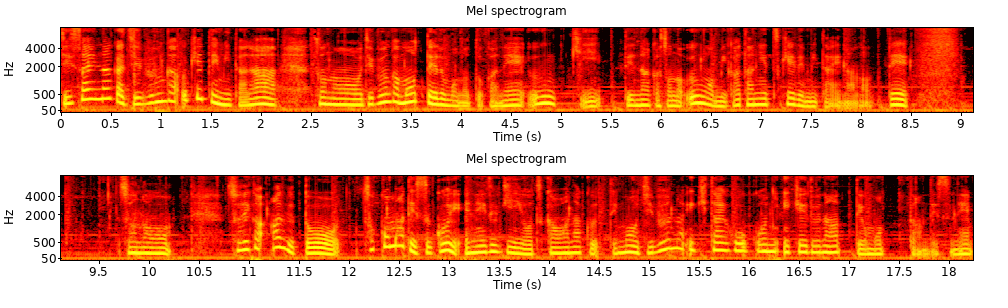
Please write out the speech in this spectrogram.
実際なんか自分が受けてみたらその自分が持っているものとかね運気ってなんかその運を味方につけるみたいなのってそのそれがあるとそこまですごいエネルギーを使わなくっても自分の行きたい方向に行けるなって思ったんですね。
